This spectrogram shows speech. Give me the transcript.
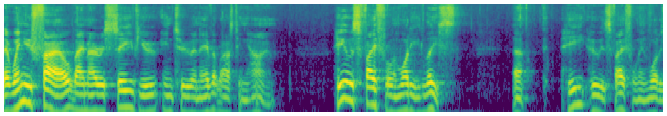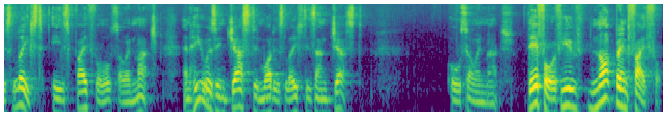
that when you fail, they may receive you into an everlasting home. He who is faithful in what he least, uh, he who is faithful in what is least is faithful also in much. And he who is unjust in what is least is unjust also in much. Therefore, if you've not been faithful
